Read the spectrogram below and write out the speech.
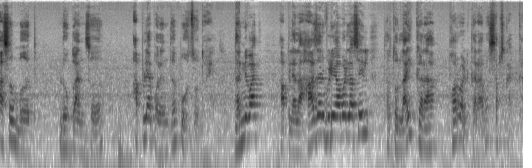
असं मत लोकांचं आपल्यापर्यंत पोहोचवतो आहे धन्यवाद. आपल्याला हा जर व्हिडिओ आवडला असेल तर तो लाईक करा फॉरवर्ड करा व सबस्क्राईब करा.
